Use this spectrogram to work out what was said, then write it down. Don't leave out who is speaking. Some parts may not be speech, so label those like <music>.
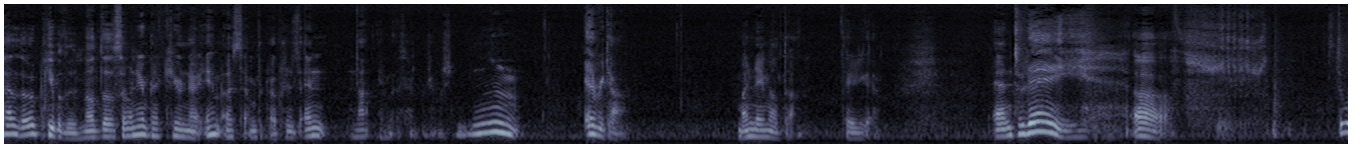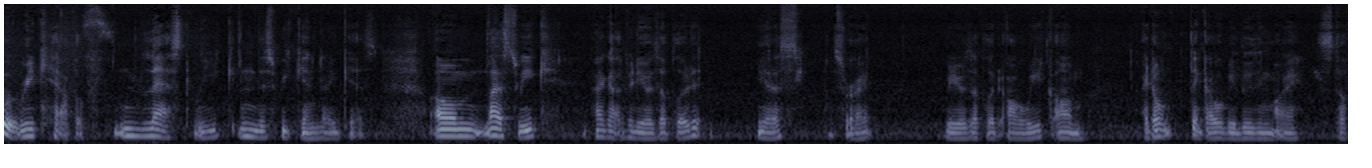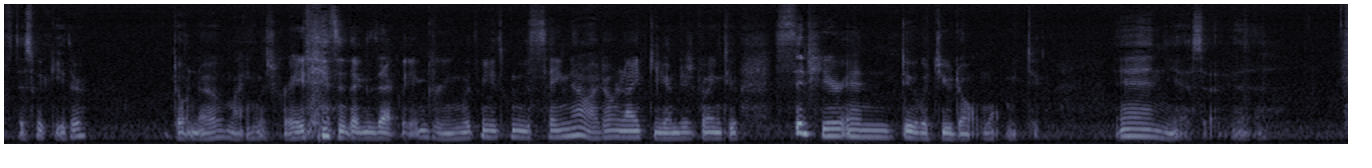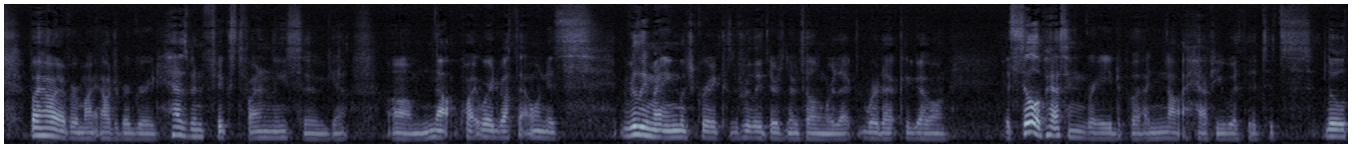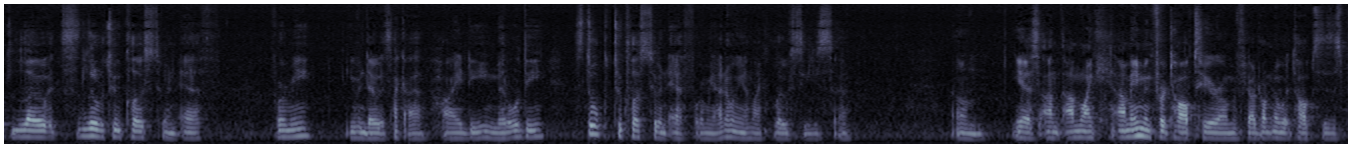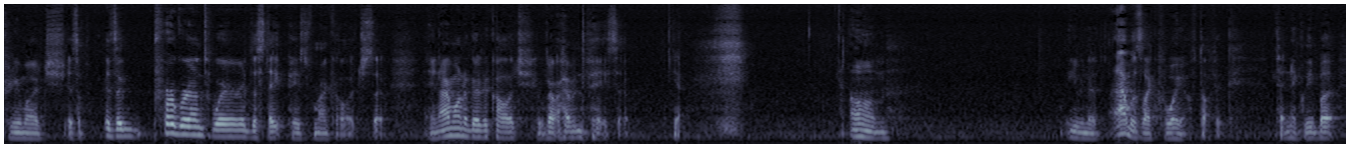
Speaker 1: Hello, people. This is Mel7 here, back here now. M07 Productions, and not M07 Productions. Mm, every time. Name Meltdown. There you go. And today, uh, let's do a recap of last week and this weekend, I guess. Um, last week, I got videos uploaded. Yes, that's right. Videos uploaded all week. Um, I don't think I will be losing my stuff this week either don't know, my English grade <laughs> isn't exactly agreeing with me. It's when it's saying, no, I don't like you. I'm just going to sit here and do what you don't want me to. And yes, uh, but however, my algebra grade has been fixed finally, so yeah, um, not quite worried about that one. It's really my English grade because really there's no telling where that where that could go. It's still a passing grade, but I'm not happy with it. It's a little low. It's a little too close to an F for me even though it's like a high D, middle D, still too close to an F for me. I don't even like low C's. So, um, yes, I'm I'm like I'm aiming for tops here. Um, if y'all don't know what tops is, it's pretty much it's a it's a program to where the state pays for my college. So, and I want to go to college without having to pay. So, yeah. Um, even though that was like way off topic, technically, but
